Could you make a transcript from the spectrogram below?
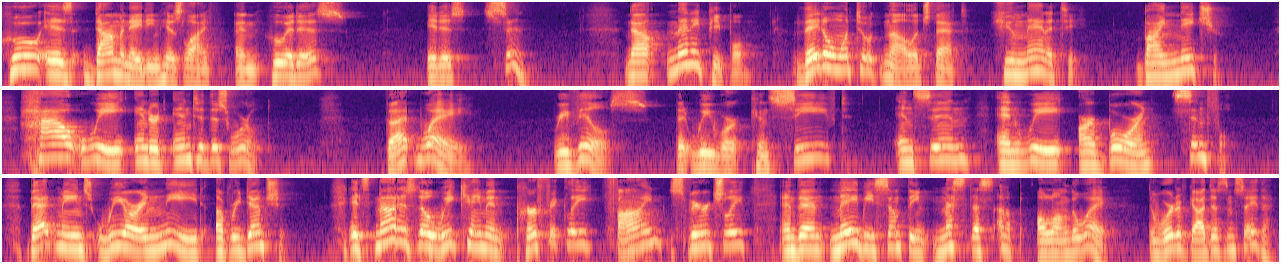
Who is dominating his life and who it is? It is sin. Now, many people, they don't want to acknowledge that humanity, by nature, how we entered into this world, that way reveals that we were conceived in sin and we are born sinful. That means we are in need of redemption. It's not as though we came in perfectly fine spiritually and then maybe something messed us up along the way. The Word of God doesn't say that.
